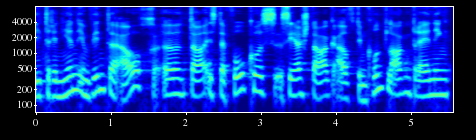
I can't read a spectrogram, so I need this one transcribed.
Die trainieren im Winter auch. Äh, da ist der Fokus sehr stark auf dem Grundlagentraining,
